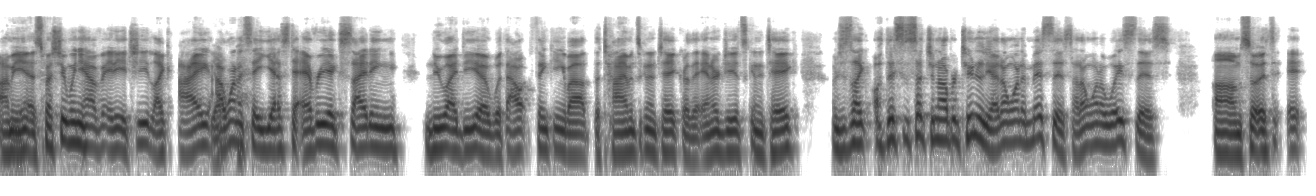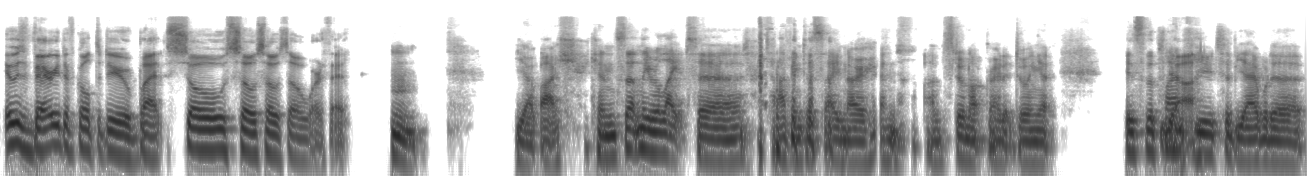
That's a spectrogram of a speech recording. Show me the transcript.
I mean, especially when you have ADHD, like I, yep. I want to say yes to every exciting new idea without thinking about the time it's going to take or the energy it's going to take. I'm just like, oh, this is such an opportunity. I don't want to miss this. I don't want to waste this. Um, so it's it, it was very difficult to do, but so so so so worth it. Hmm. Yeah, I can certainly relate to, to having to say no, and I'm still not great at doing it. Is the plan yeah. for you to be able to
